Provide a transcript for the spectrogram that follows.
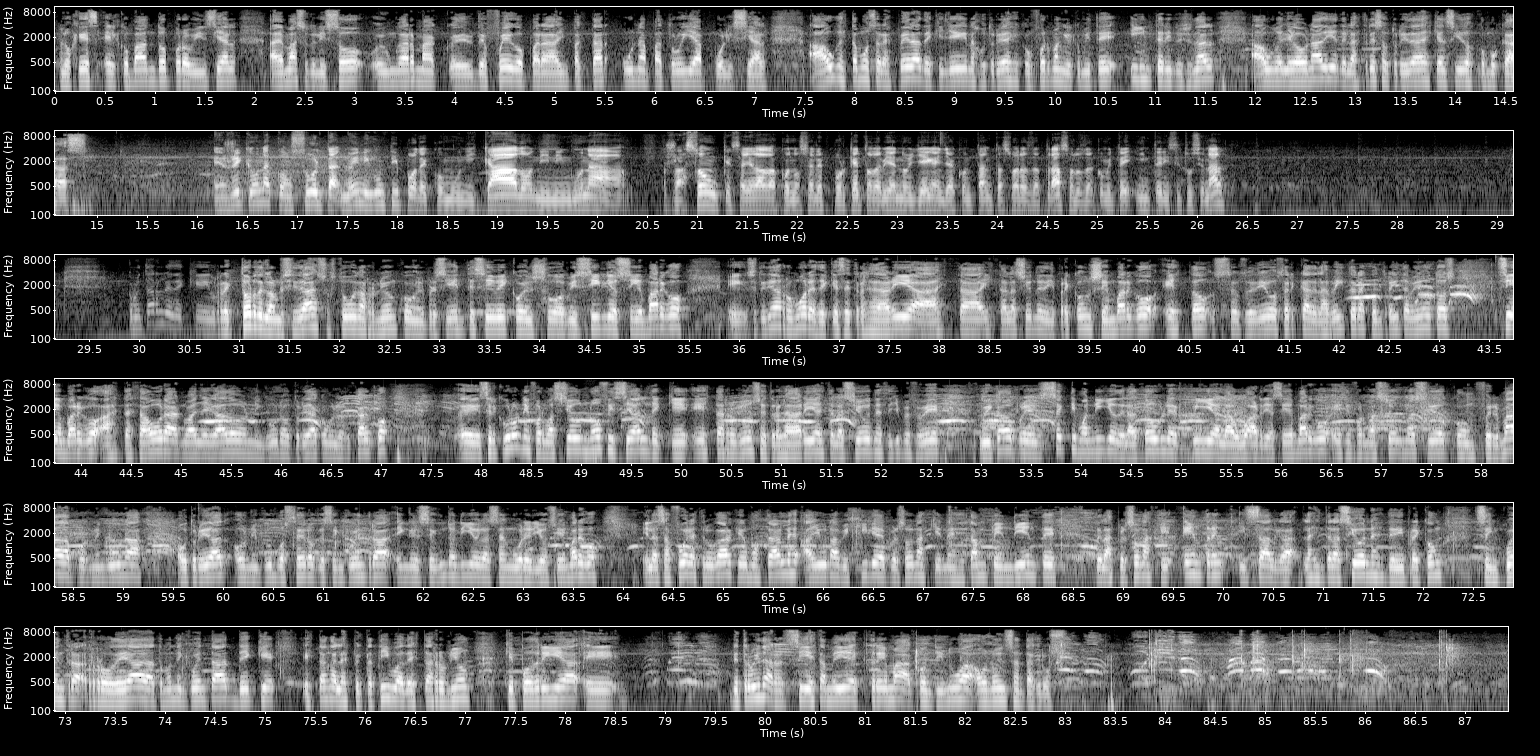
lo que es el comando provincial. Además, se utilizó un arma eh, de fuego para impactar una patrulla policial. Aún estamos a la espera de que lleguen las autoridades que conforman el comité interinstitucional. Aún no ha llegado nadie de las tres autoridades que han sido convocadas. Enrique, una consulta. No hay ningún tipo de comunicado ni ninguna razón que se haya dado a conocer de por qué todavía no llegan ya con tantas horas de atraso los del comité interinstitucional. Comentarle de que el rector de la universidad sostuvo una reunión con el presidente cívico en su domicilio. Sin embargo, eh, se tenían rumores de que se trasladaría a esta instalación de Diprecon. Sin embargo, esto sucedió cerca de las 20 horas con 30 minutos. Sin embargo, hasta esta hora no ha llegado ninguna autoridad como el recalco. Eh, circuló una información no oficial de que esta reunión se trasladaría a instalaciones de YPFB ubicado por el séptimo anillo de la doble vía La Guardia. Sin embargo, esa información no ha sido confirmada por ninguna autoridad o ningún vocero que se encuentra en el segundo anillo de la San Aurelio. Sin embargo, en las afueras de este lugar quiero mostrarles hay una vigilia de personas quienes están pendientes de las personas que entren y salgan. Las instalaciones de Diprecon se encuentra rodeada tomando en cuenta de que están a la expectativa de esta reunión que podría eh, determinar si esta medida extrema continúa o no en Santa Cruz.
